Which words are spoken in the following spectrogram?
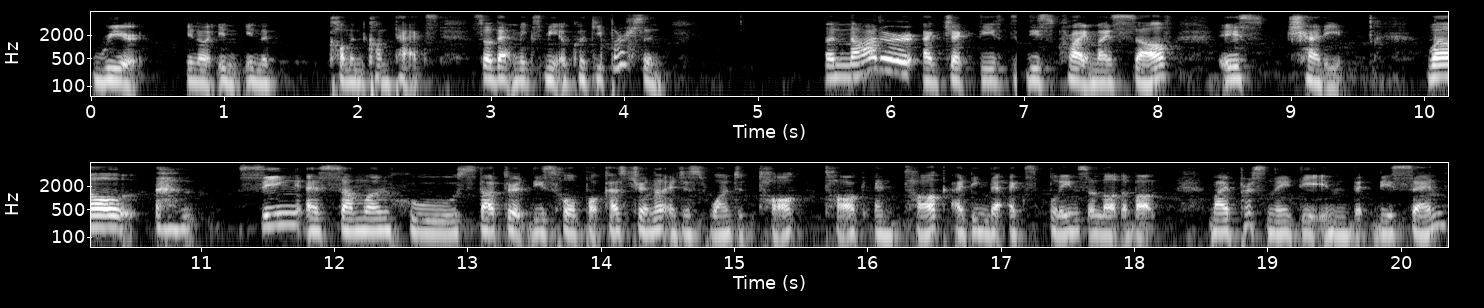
weird you know in in a common context. So that makes me a quirky person. Another adjective to describe myself is chatty. Well seeing as someone who started this whole podcast channel and just want to talk, talk, and talk, I think that explains a lot about my personality in this sense.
